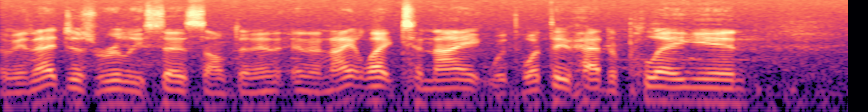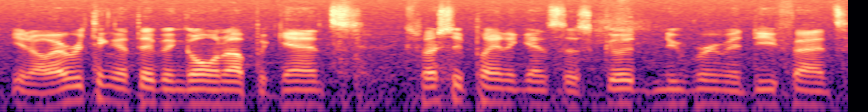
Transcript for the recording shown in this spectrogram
I mean, that just really says something. In, in, a night like tonight, with what they've had to play in, you know, everything that they've been going up against, especially playing against this good New Bremen defense,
